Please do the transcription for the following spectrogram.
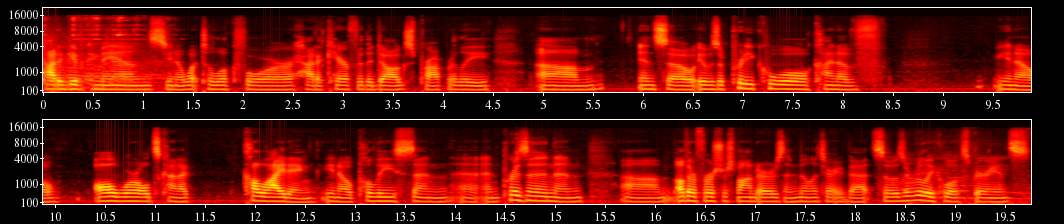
how to give commands, you know, what to look for, how to care for the dogs properly. Um, and so it was a pretty cool kind of, you know, all worlds kind of colliding, you know, police and, and, and prison and um, other first responders and military vets. So it was a really cool experience.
